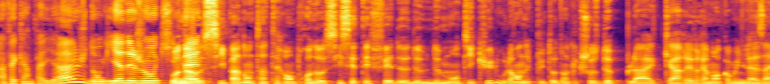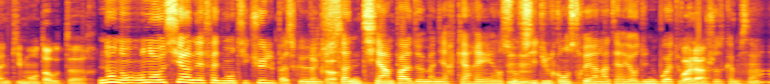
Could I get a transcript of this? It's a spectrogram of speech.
avec un paillage. Donc il y a des gens qui on a aussi, pardon t'interrompre, on a aussi cet effet de, de, monticule, ou là on est plutôt dans quelque chose de plat et de carré, vraiment comme une lasagne qui monte à hauteur? Non, non, on a aussi un effet de monticule parce que ça ne tient pas de manière carrée, hein, sauf mhm. si tu le construis à l'intérieur d'une boîte ou quelque chose comme ça. Mhm.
